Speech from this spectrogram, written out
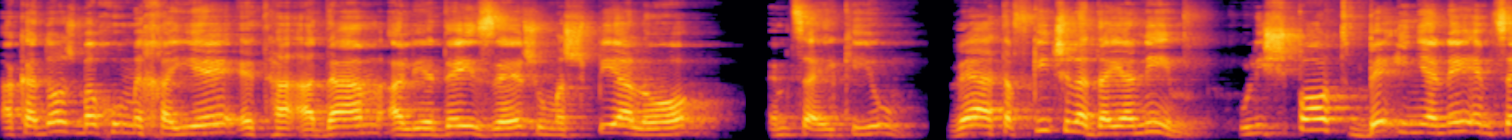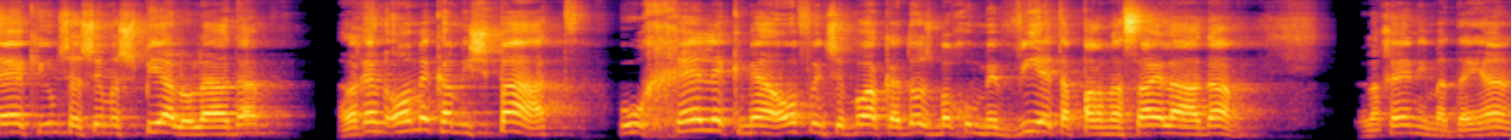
הקדוש ברוך הוא מחיה את האדם על ידי זה שהוא משפיע לו אמצעי קיום. והתפקיד של הדיינים הוא לשפוט בענייני אמצעי הקיום שהשם משפיע לו לאדם. לכן עומק המשפט הוא חלק מהאופן שבו הקדוש ברוך הוא מביא את הפרנסה אל האדם. ולכן אם הדיין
